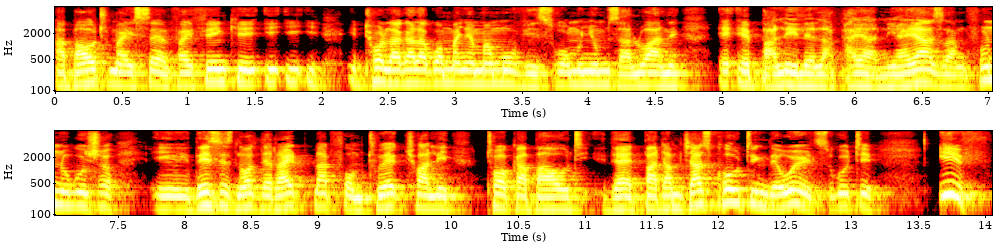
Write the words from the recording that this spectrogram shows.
about myself. I think itholakala kwamanye ama movies womunye umzalwane ebhalile laphaya. Niyayazi ngifuna ukusho this is not the right platform to actually talk about that. But I'm just quoting the words ukuthi if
